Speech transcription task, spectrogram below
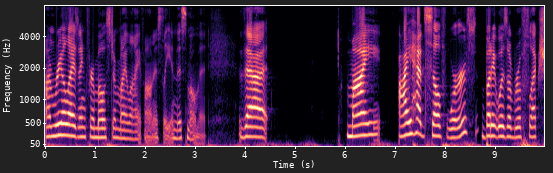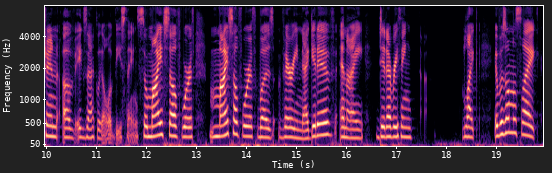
i'm realizing for most of my life honestly in this moment that my I had self worth, but it was a reflection of exactly all of these things. So my self worth, my self worth was very negative, and I did everything like it was almost like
